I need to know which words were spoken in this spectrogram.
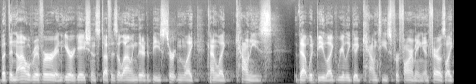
but the Nile River and irrigation stuff is allowing there to be certain like kind of like counties that would be like really good counties for farming. And Pharaoh's like,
